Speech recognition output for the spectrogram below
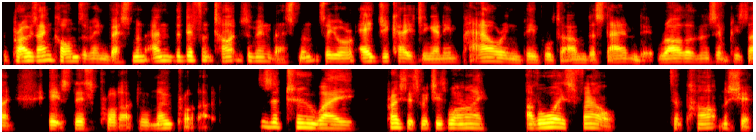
the pros and cons of investment and the different types of investment. So you're educating and empowering people to understand it rather than simply saying it's this product or no product. This is a two way process, which is why I've always felt it's a partnership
